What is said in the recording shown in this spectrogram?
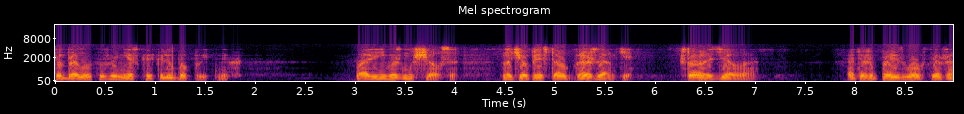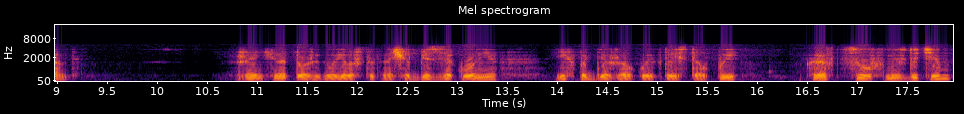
собралось уже несколько любопытных. Парень возмущался. «Ну чего пристал к гражданке? Что она сделала?» «Это же произвол, сержант». Женщина тоже говорила что-то насчет беззакония, их поддержал кое-кто из толпы. Кравцов, между тем,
